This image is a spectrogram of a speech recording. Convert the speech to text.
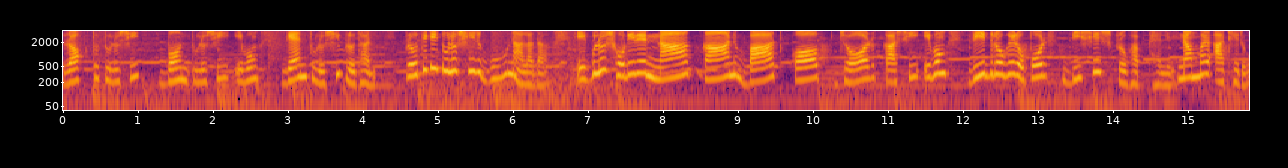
রক্ত তুলসী, বন তুলসী এবং জ্ঞান তুলসী প্রধান। প্রতিটি তুলসীর গুণ আলাদা। এগুলো শরীরের নাক, কান, বাত, কফ, জ্বর, কাশি এবং হৃদরোগের ওপর বিশেষ প্রভাব ফেলে। নাম্বার আঠেরো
